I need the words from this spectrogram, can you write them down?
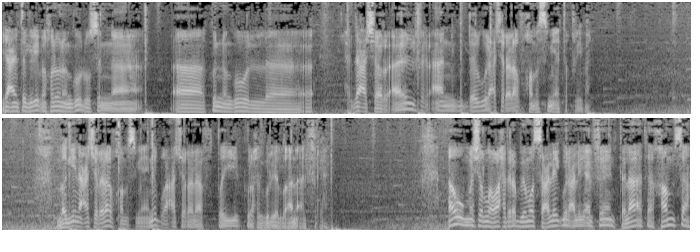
يعني تقريبا خلونا نقول وصلنا آه كنا نقول آه 11000 الآن نقدر نقول 10500 تقريبا. باقينا 10500 نبغى 10000 طيب كل واحد يقول يلا أنا 1000 ريال. أو ما شاء الله واحد ربي يموسع عليه يقول علي 2000 ثلاثة خمسة.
